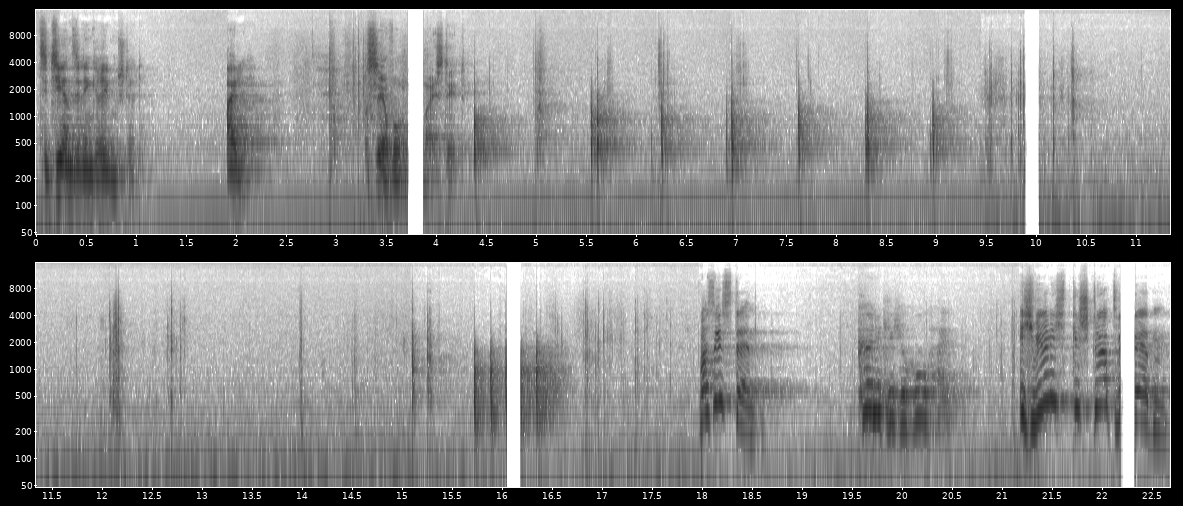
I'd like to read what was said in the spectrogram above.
Zitieren Sie den Grebenstedt. Eilig. Sehr wohl, Majestät. Was ist denn? Königliche Hoheit. Ich will nicht gestört werden.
